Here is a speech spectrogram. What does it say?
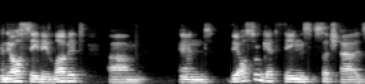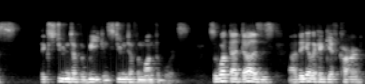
and they all say they love it, um, and they also get things such as like Student of the Week and Student of the Month awards. So what that does is uh, they get like a gift card,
